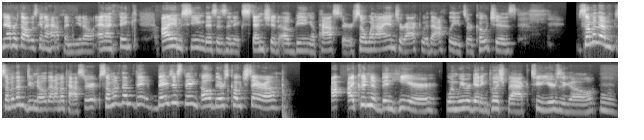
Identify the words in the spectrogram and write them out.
never thought was going to happen you know? And i think i am seeing this as an extension of being a pastor. So when i interact with athletes or coaches some of them some of them do know that i'm a pastor. Some of them they, they just think oh there's coach sarah I, couldn't have been here when we were getting pushback two years ago, mm.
